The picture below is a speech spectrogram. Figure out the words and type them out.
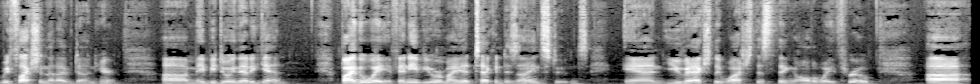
reflection that I've done here. Uh, I may be doing that again. By the way, if any of you are my ed tech and design students and you've actually watched this thing all the way through, uh,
